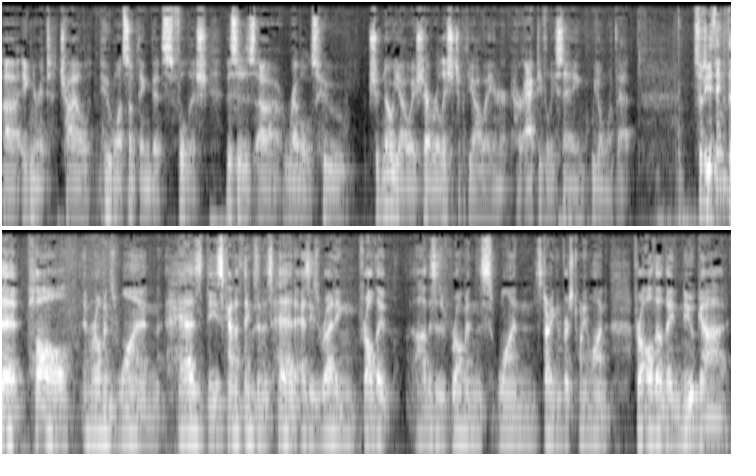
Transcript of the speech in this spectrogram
uh, ignorant child who wants something that's foolish. This is uh, rebels who should know Yahweh, should have a relationship with Yahweh, and are, are actively saying, we don't want that. So, do you think that Paul in Romans 1 has these kind of things in his head as he's writing for all the. Uh, this is Romans 1, starting in verse 21. For although they knew God,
